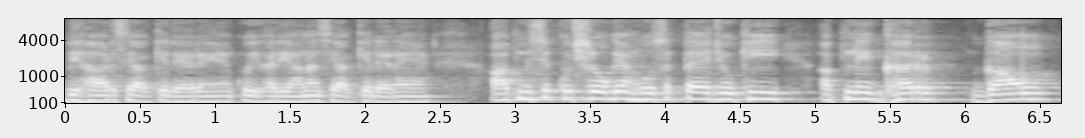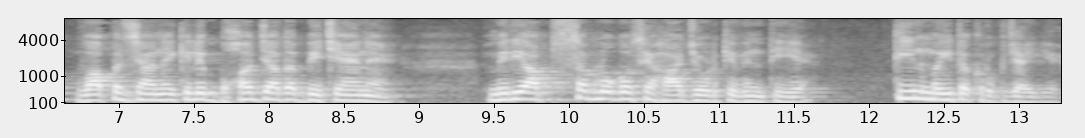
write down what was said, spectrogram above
बिहार से आके रह रहे हैं, कोई हरियाणा से आके रह रहे हैं। आप में से कुछ लोग हैं, हो सकता है जो कि अपने घर, गाँव वापस जाने के लिए बहुत ज़्यादा बेचैन हैं। मेरी आप सब लोगों से हाथ जोड़ के विनती है, तीन मई तक रुक जाइए।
